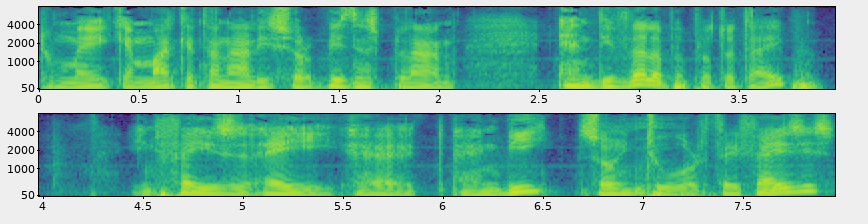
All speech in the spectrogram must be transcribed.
to make a market analysis or business plan and develop a prototype in phase A uh, and B, so in two or three phases.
